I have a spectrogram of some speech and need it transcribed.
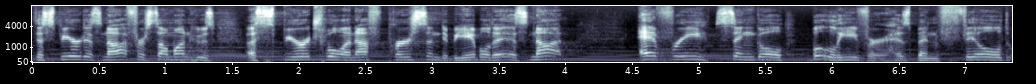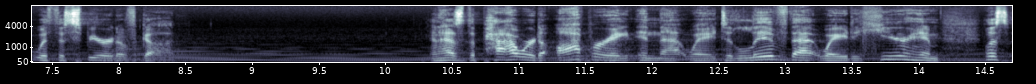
The Spirit is not for someone who's a spiritual enough person to be able to. It's not. Every single believer has been filled with the Spirit of God and has the power to operate in that way, to live that way, to hear Him. Listen,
